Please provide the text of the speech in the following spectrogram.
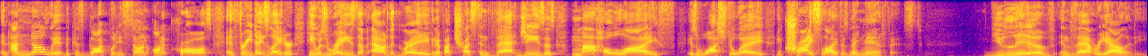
and I know it because God put His Son on a cross, and three days later, He was raised up out of the grave. And if I trust in that Jesus, my whole life is washed away, and Christ's life is made manifest. You live in that reality.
